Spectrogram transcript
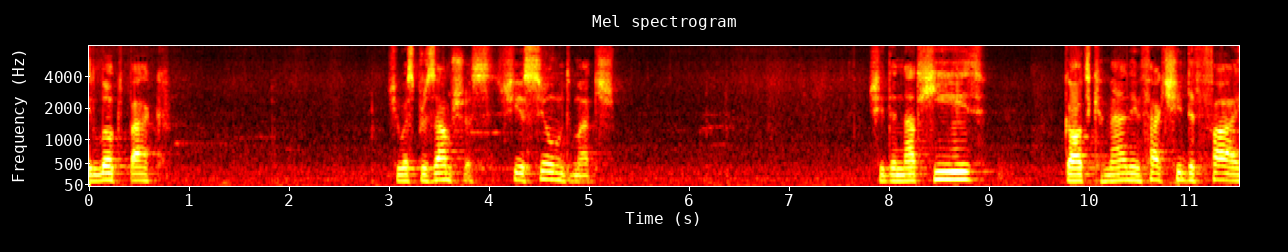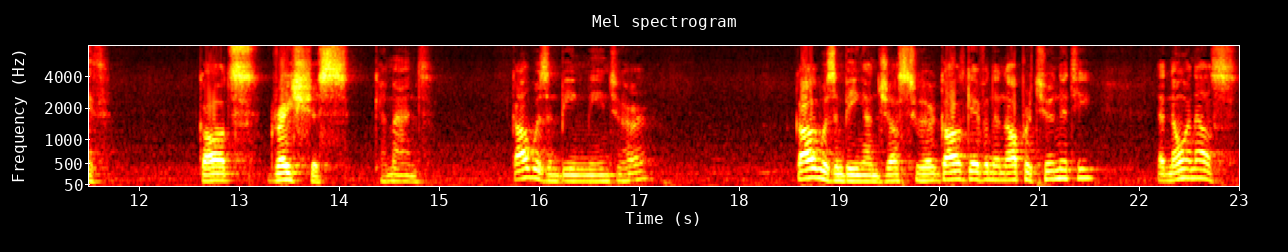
She looked back. She was presumptuous. She assumed much. She did not heed God's command. In fact, she defied God's gracious command. God wasn't being mean to her. God wasn't being unjust to her. God gave her an opportunity that no one else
